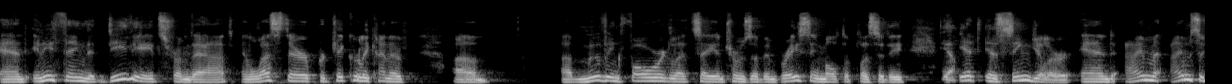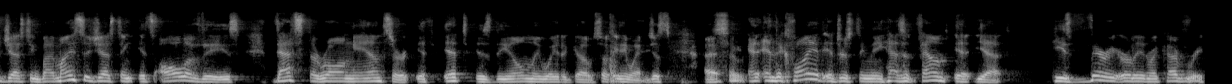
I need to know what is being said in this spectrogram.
and anything that deviates from that unless they're particularly kind of um, uh, moving forward, let's say in terms of embracing multiplicity, yeah. it is singular. And I'm I'm suggesting by my suggesting it's all of these. That's the wrong answer. If it is the only way to go. So anyway, just uh, so, and, and the client interestingly hasn't found it yet. He's very early in recovery.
